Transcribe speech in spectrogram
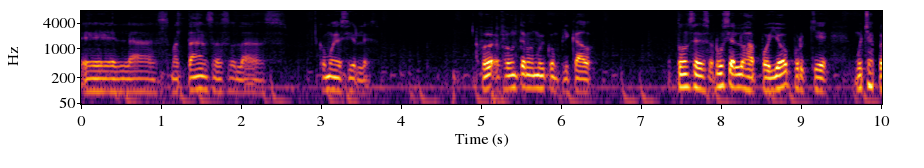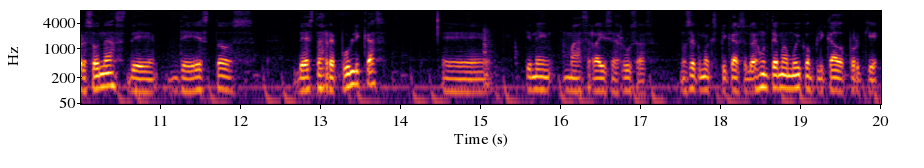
eh, las matanzas o las... ¿Cómo decirles? Fue, un tema muy complicado. Entonces Rusia los apoyó porque muchas personas de, de, estos, de estas repúblicas eh, tienen más raíces rusas. No sé cómo explicárselo. Es un tema muy complicado porque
